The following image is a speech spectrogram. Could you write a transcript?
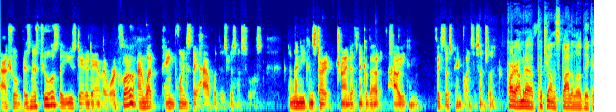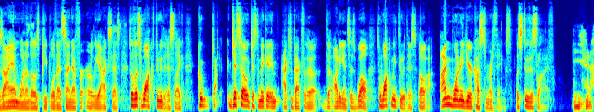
actual business tools they use day to day in their workflow and what pain points they have with those business tools and then you can start trying to think about how you can fix those pain points essentially. Carter, I'm going to put you on the spot a little bit because I am one of those people that signed up for early access. So let's walk through this, like yeah. just so just to make it action pack for the the audience as well. So walk me through this. So I'm one of your customer things. Let's do this live. Yeah,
